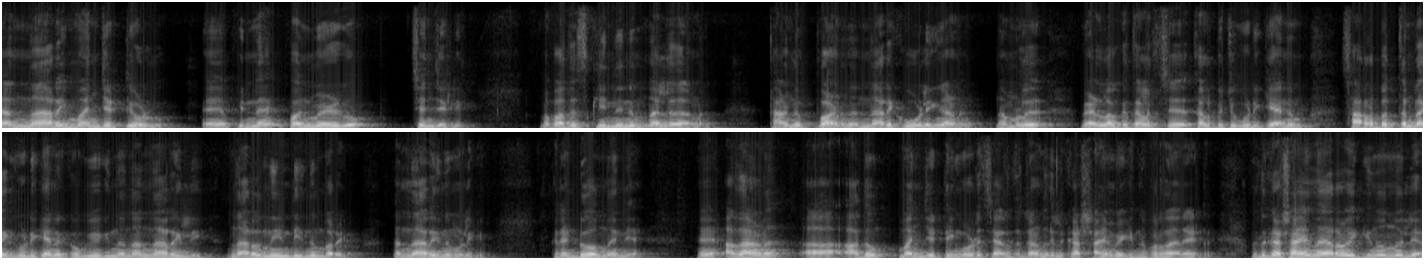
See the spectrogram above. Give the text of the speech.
നന്നാറിയും മഞ്ചട്ടിയും ഉള്ളൂ. പിന്നെ പൊന്മെഴുകും ചെഞ്ചല്ലിയും. അപ്പോൾ അത് സ്കിന്നിനും നല്ലതാണ്. തണുപ്പാണ് നന്നാറി കൂളിംഗ് ആണ് നമ്മൾ വെള്ളമൊക്കെ തിളച്ച് തിളപ്പിച്ച് കുടിക്കാനും സർബത്ത് ഉണ്ടാക്കി കുടിക്കാനൊക്കെ ഉപയോഗിക്കുന്ന നന്നാറിയില്ലേ നറുനീണ്ടി എന്നും പറയും. നന്നാറി എന്നും വിളിക്കും. രണ്ടും ഒന്ന് തന്നെയാണ് അതാണ് അതും മഞ്ചട്ടിയും കൂടെ ചേർത്തിട്ടാണ് ഇതിൽ കഷായം വയ്ക്കുന്നത് പ്രധാനമായിട്ട്. ഒരു കഷായം വേറെ വയ്ക്കുന്നൊന്നുമില്ല.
